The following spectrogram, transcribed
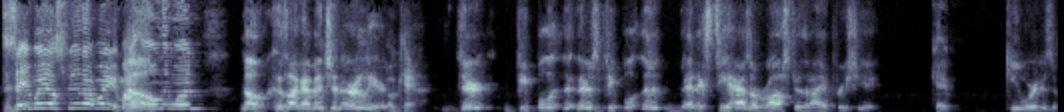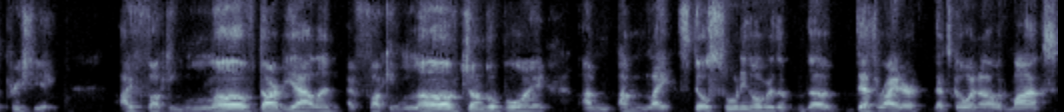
Does anybody else feel that way? Am I the only one? no, because like I mentioned earlier, Okay. there people there's people there, NXT has a roster that I appreciate. Okay. Keyword is appreciate. I fucking love Darby Allin. I fucking love Jungle Boy. I'm I'm like still swooning over the the Death Rider that's going on with Mox.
